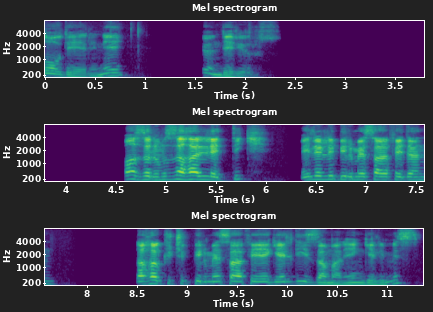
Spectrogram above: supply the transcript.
low değerini gönderiyoruz. Buzzer'ımızı hallettik. Belirli bir mesafeden daha küçük bir mesafeye geldiği zaman engelimiz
